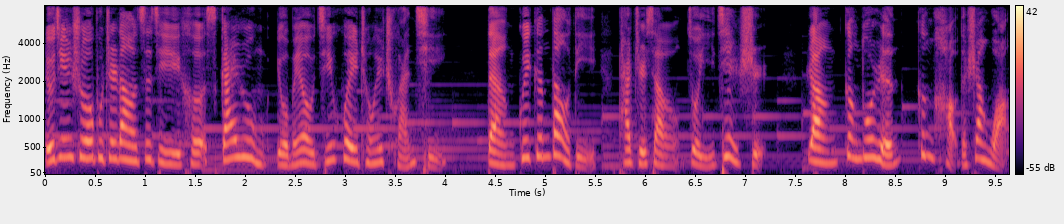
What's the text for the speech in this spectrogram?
刘晶说：“不知道自己和 Skyroom 有没有机会成为传奇，但归根到底，他只想做一件事，让更多人更好的上网。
